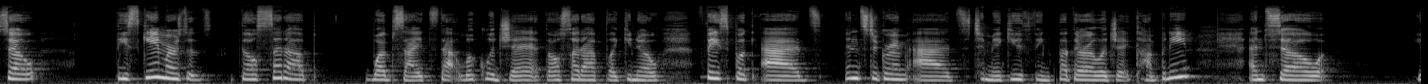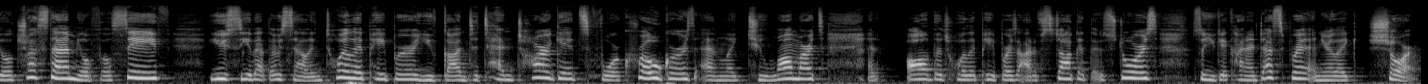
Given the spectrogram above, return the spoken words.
So these scammers, they'll set up websites that look legit. They'll set up, like, you know, Facebook ads, Instagram ads to make you think that they're a legit company. And so you'll trust them, you'll feel safe. You see that they're selling toilet paper, you've gone to 10 Targets, four Kroger's, and like two Walmarts, and all the toilet paper is out of stock at those stores. So you get kind of desperate and you're like, sure,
